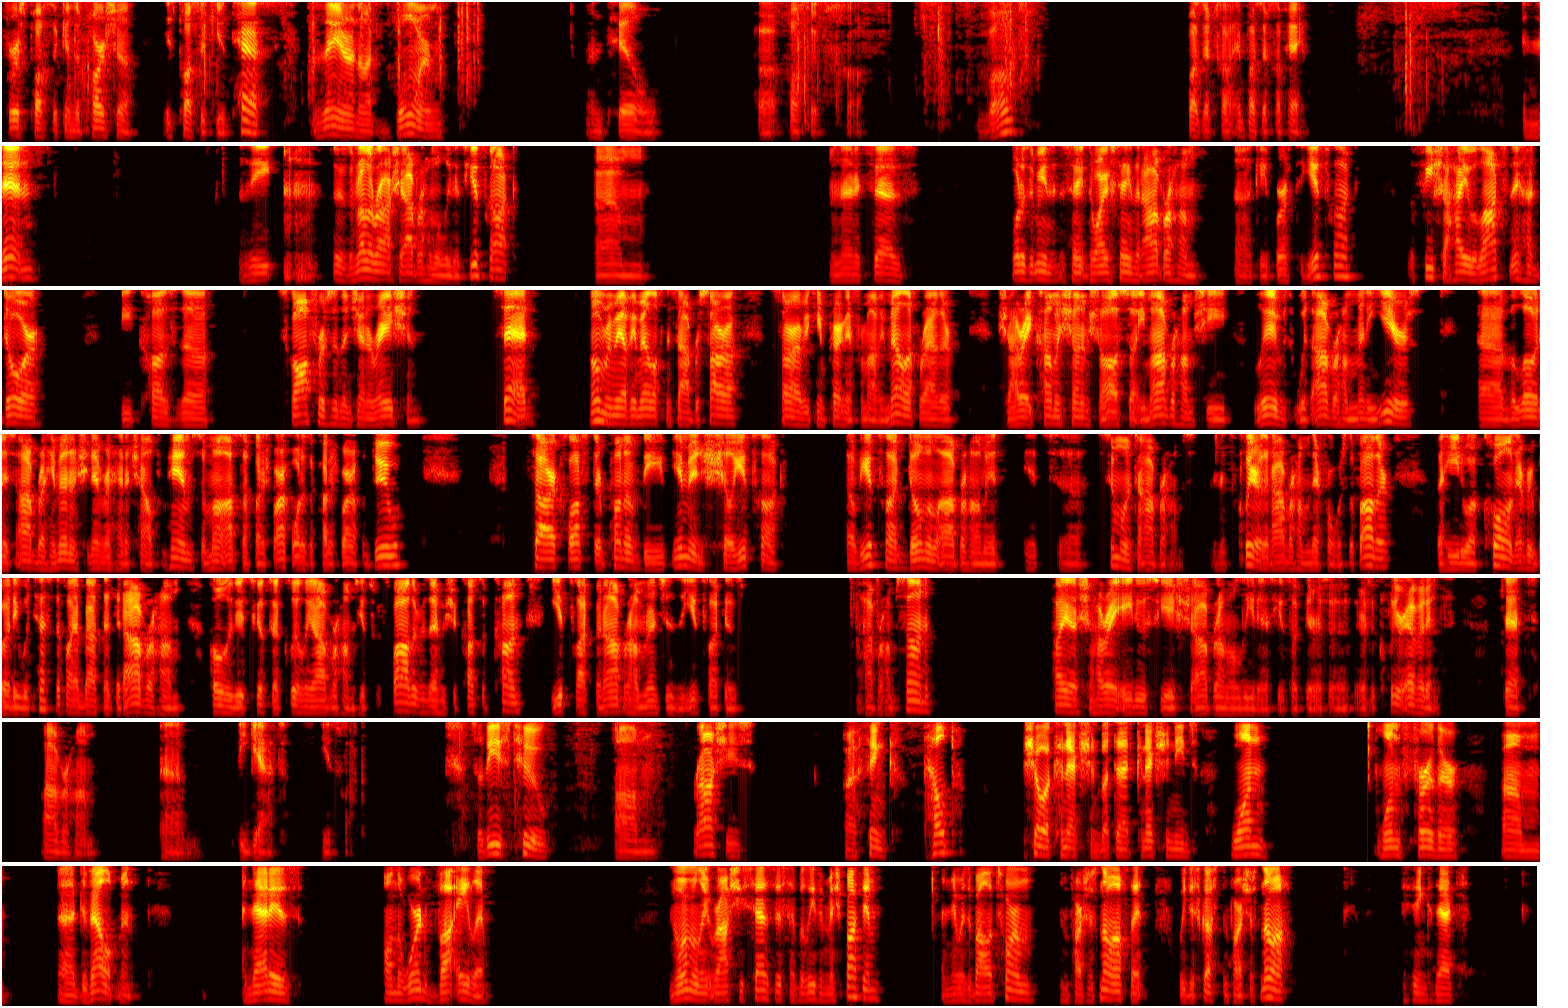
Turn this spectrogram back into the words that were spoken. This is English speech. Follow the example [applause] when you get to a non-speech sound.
First pasuk in the parsha is pasuk Yotes. They are not born until uh, pasuk Chaf Vav pasuk and pasuk Hey. And then the [clears throat] there's another Rashi Abraham Elidas Yitzchak. Um, and then it says, what does it mean? Why are you saying that Abraham uh, gave birth to Yitzchak? Because the scoffers of the generation said, Sarah, Sarah became pregnant from Avimelech, rather. Shaharei Kamashanim Shahasa Im Abraham, she lived with Abraham many years. Uh, Velonis Abraham, she never had a child from him. So Ma Asa Kadosh Baruch, what does a Kadosh Baruch do? Tsar cluster pun of the image Shel Yitzchak of Yitzchak Domel Abraham. It, it's uh, similar to Abraham's, and it's clear that Abraham therefore was the father. Vahidu Akol, and everybody would testify about that. That Abraham, holy Yitzchak, clearly Abraham's Yitzchak's father. Vazehu Shekasav Khan, Yitzchak ben Abraham mentions that Yitzchak is Abraham's son. Haya Shahare Edus Yesh Abraham Olides. Yitzchak. There is a there is a clear evidence that Abraham um, begat Yitzchak. So these two um, Rashis I think, help show a connection, but that connection needs one one further um, uh, development, and that is on the word va'ele. Normally, Rashi says this, I believe, in Mishpatim, and there was a Baal HaTurim in Parshas Noach that we discussed in Parshas Noach. I think that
